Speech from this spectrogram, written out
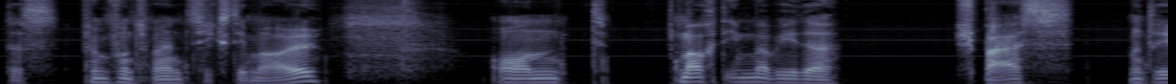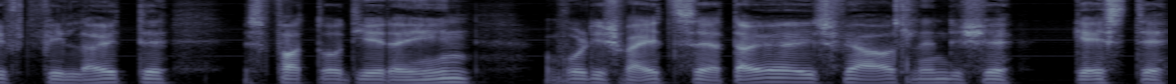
das 25. Mal. Und es macht immer wieder Spaß. Man trifft viele Leute. Es fährt dort jeder hin, obwohl die Schweiz sehr teuer ist für ausländische Gäste.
